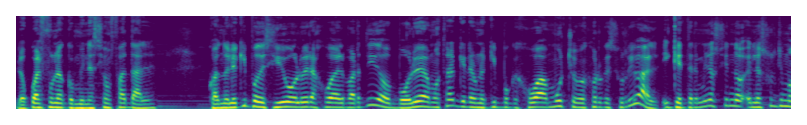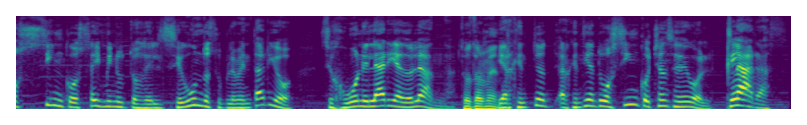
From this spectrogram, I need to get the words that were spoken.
lo cual fue una combinación fatal. Cuando el equipo decidió volver a jugar el partido, volvió a demostrar que era un equipo que jugaba mucho mejor que su rival y que terminó siendo en los últimos 5 o 6 minutos del segundo suplementario, se jugó en el área de Holanda. Totalmente. Y Argentina, Argentina tuvo 5 chances de gol, claras.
